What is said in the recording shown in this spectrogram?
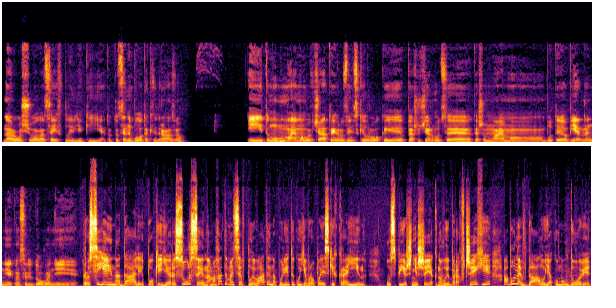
нарощувала цей вплив, який є. Тобто це не було так відразу. І тому ми маємо вивчати грузинські уроки. В першу чергу, це те, що ми маємо бути об'єднані, консолідовані. Росія і надалі, поки є ресурси, намагатиметься впливати на політику європейських країн успішніше, як на виборах в Чехії, або невдало, як у Молдові.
